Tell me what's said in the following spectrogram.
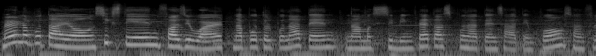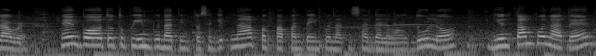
Meron na po tayong 16 fuzzy wire na putol po natin na magsisilbing petals po natin sa ating pong sunflower. Ngayon po, tutupiin po natin to sa gitna, pagpapantayin po natin sa dalawang dulo. Yung thumb po natin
